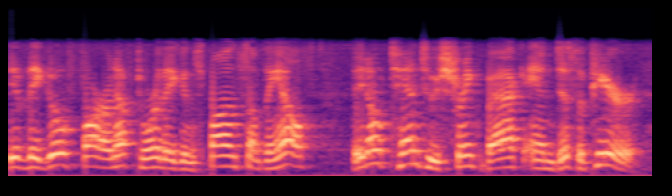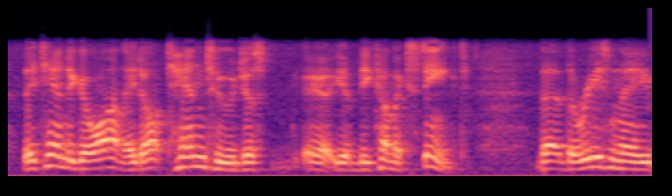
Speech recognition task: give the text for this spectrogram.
if they go far enough to where they can spawn something else, they don't tend to shrink back and disappear. They tend to go on. They don't tend to just uh, become extinct. The, the reason they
